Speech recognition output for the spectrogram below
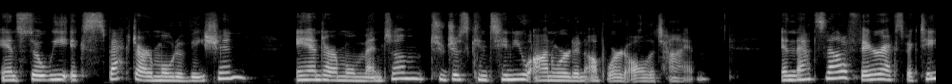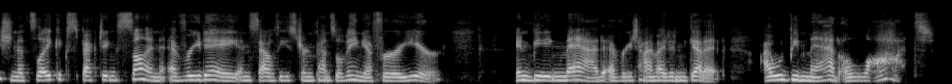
And so we expect our motivation and our momentum to just continue onward and upward all the time. And that's not a fair expectation. It's like expecting sun every day in southeastern Pennsylvania for a year and being mad every time I didn't get it. I would be mad a lot.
